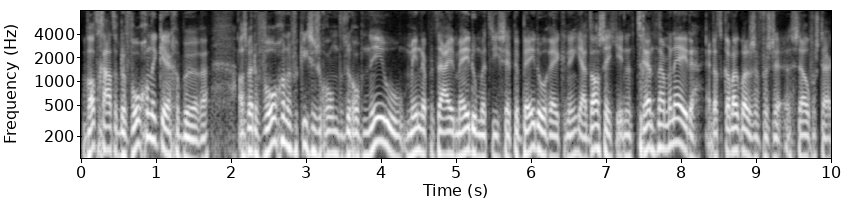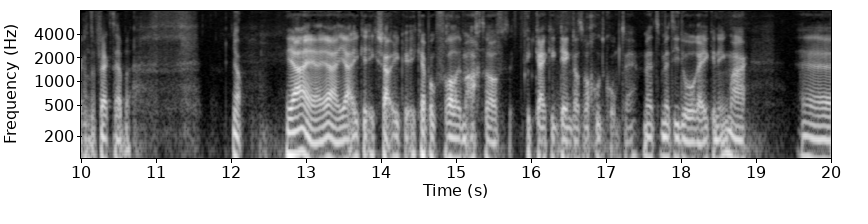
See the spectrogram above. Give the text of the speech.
Wat gaat er de volgende keer gebeuren? Als bij de volgende verkiezingsronde er opnieuw minder partijen meedoen met die CPB-doorrekening. Ja, dan zit je in een trend naar beneden. En dat kan ook wel eens een zelfversterkend effect hebben. Ja. Ja, ja, ja, ja. Ik, ik, zou, ik, ik heb ook vooral in mijn achterhoofd. Ik, kijk, ik denk dat het wel goed komt hè, met, met die doorrekening. Maar uh,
